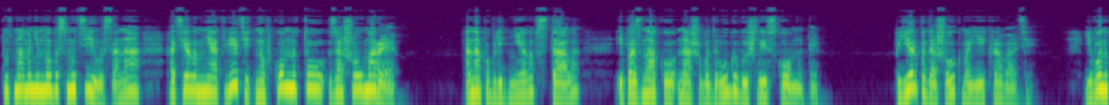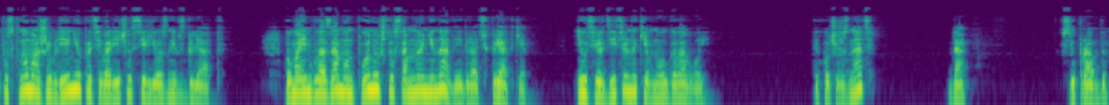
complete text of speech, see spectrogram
Тут мама немного смутилась. Она хотела мне ответить, но в комнату зашел Море. Она побледнела, встала и по знаку нашего друга вышла из комнаты. Пьер подошел к моей кровати. Его напускному оживлению противоречил серьезный взгляд. По моим глазам он понял, что со мной не надо играть в прятки, и утвердительно кивнул головой. — Ты хочешь знать? — Да. всю правду.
